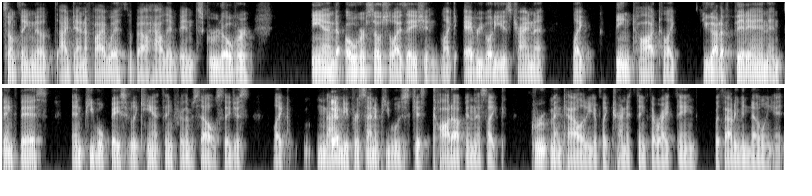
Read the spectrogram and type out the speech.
something to identify with about how they've been screwed over. And over socialization like everybody is trying to like being taught to like you got to fit in and think this and people basically can't think for themselves. They just like 90% of people just get caught up in this like group mentality of like trying to think the right thing without even knowing it.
